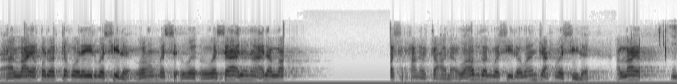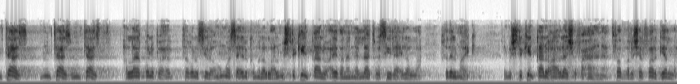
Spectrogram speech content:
الله يقول وابتغوا إليه الوسيلة وهم وسائلنا إلى الله. سبحانه وتعالى. وأفضل وسيلة وأنجح وسيلة. الله ي... ممتاز ممتاز ممتاز. الله يقول ابتغوا الوسيلة وهم وسائلكم إلى الله. المشركين قالوا أيضا أن اللات وسيلة إلى الله. خذ المايك. المشركين قالوا هؤلاء شفعاءنا. تفضل إيش الفرق؟ يلا.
